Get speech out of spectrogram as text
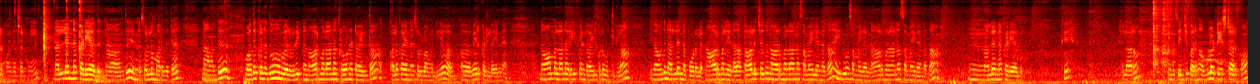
இருக்கும் இந்த சட்னி. நல்லெண்ணெய் கிடையாது. நான் வந்து என்ன சொல்ல மறந்துட்டேன். நான் வந்து வதக்குனதும் நார்மலான க்ரௌனட் ஆயில் தான் கலக்காய் எண்ணெய் சொல்லுவாங்க இல்லையா? வேர்க்கடலை எண்ணெய். நார்மலான ரீஃபைண்ட் ஆயில் கூட ஊற்றிக்கலாம் இதை வந்து நல்லெண்ணெய் போடலை. நார்மல் எண்ணெய் தான். தாளித்ததும் நார்மலான சமையல் எண்ணெய் தான். இதுவும் சமையல் எண்ணெய். நார்மலான சமையல் எண்ணெய் தான். நல்லெண்ணெய் கிடையாது. ஓகே? எல்லாரும் இதை செஞ்சு பாருங்கள் அவ்வளோ டேஸ்ட்டாக இருக்கும்.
